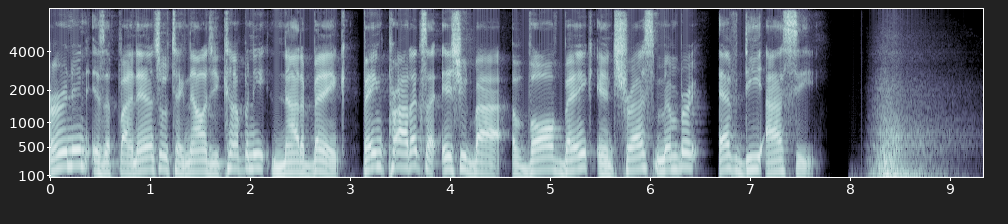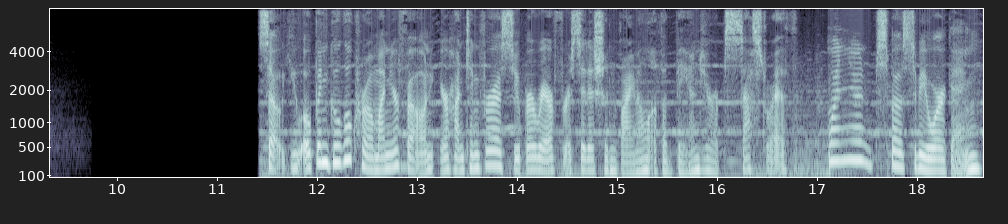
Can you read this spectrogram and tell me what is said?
Earnin is a financial technology company, not a bank. Bank products are issued by Evolve Bank and Trust member FDIC. So you open Google Chrome on your phone, you're hunting for a super rare first edition vinyl of a band you're obsessed with when you're supposed to be working.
